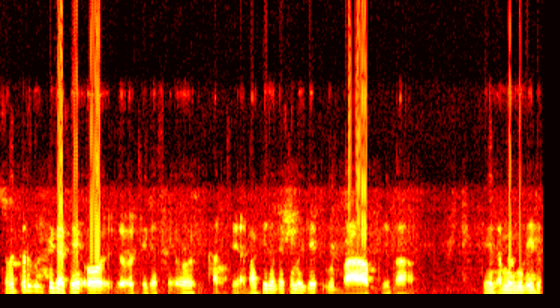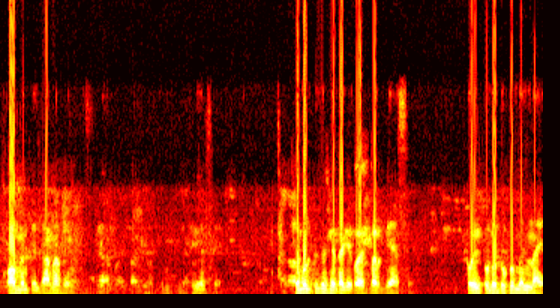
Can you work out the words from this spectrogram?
তবে তোর ঠিক আছে, ও ঠিক আছে, ও খাচ্ছে। বাকিরা দেখেন ওই যে, ও বাপ রে বাপ। ঠিক আছে আপনার কিন্তু কমেন্টে জানাবেন। ঠিক আছে? সে বলতেছে সেটাকে কয়েকবার গেছে তো এই কোনো ডকুমেন্ট নাই?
